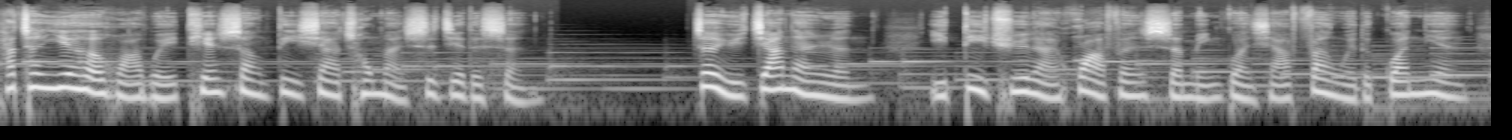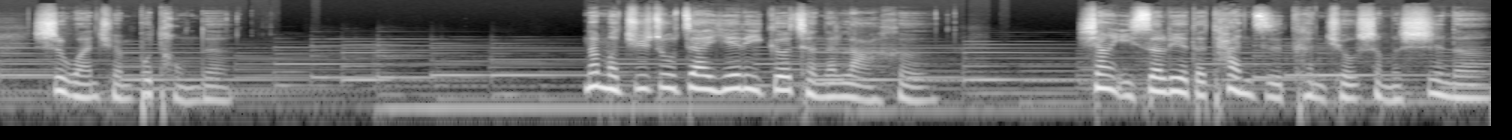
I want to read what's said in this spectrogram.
他称耶和华为天上地下充满世界的神，这与迦南人以地区来划分神明管辖范围的观念是完全不同的。那么，居住在耶利哥城的拉合，向以色列的探子恳求什么事呢？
